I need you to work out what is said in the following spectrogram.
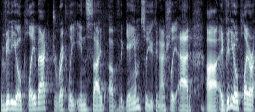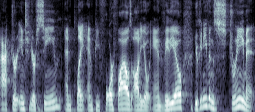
video playback directly inside of the game. So you can actually add uh, a video player actor into your scene and play MP4 files, audio and video. You can even stream it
